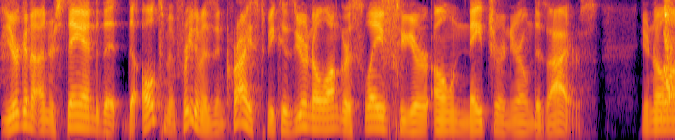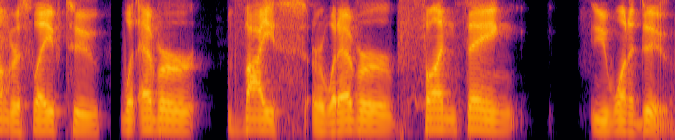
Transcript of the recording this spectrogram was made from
you're going to understand that the ultimate freedom is in Christ because you're no longer a slave to your own nature and your own desires. You're no longer a slave to whatever vice or whatever fun thing you want to do.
